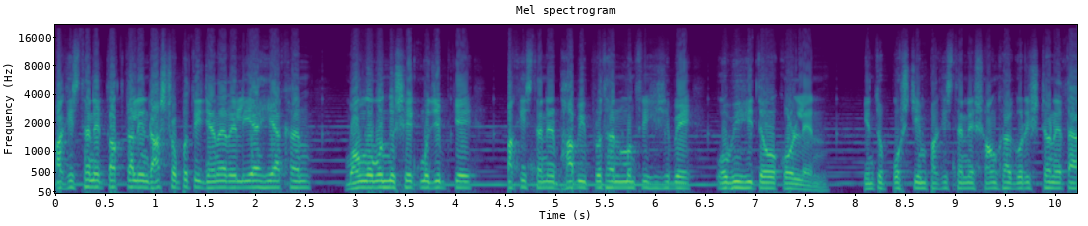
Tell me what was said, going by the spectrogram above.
পাকিস্তানের তৎকালীন রাষ্ট্রপতি জেনারেল ইয়াহিয়া খান বঙ্গবন্ধু শেখ মুজিবকে পাকিস্তানের ভাবি প্রধানমন্ত্রী হিসেবে অভিহিতও করলেন। কিন্তু পশ্চিম পাকিস্তানের সংখ্যাগরিষ্ঠ নেতা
